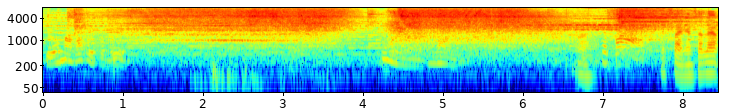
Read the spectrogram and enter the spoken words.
หรือว่ามาเพราะเหตุผลอื่นที่มันข้างล่างอะจะบ้าจะใส่กันซะแล้ว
